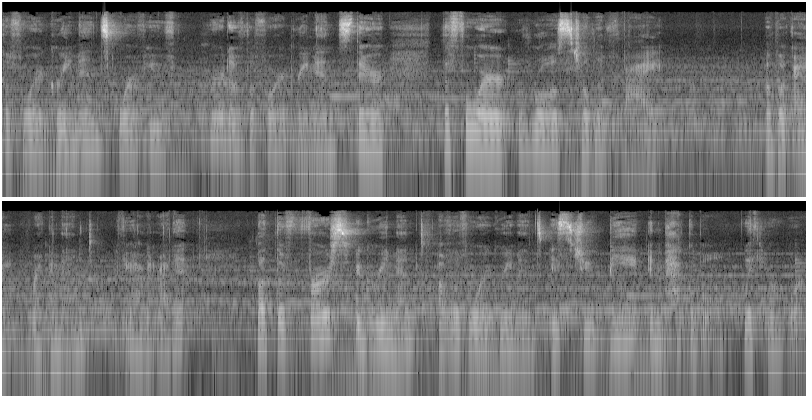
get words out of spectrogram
the Four Agreements or if you've heard of the Four Agreements, they're the four rules to live by. A book I recommend if you haven't read it. But the first agreement of the four agreements is to be impeccable with your word.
